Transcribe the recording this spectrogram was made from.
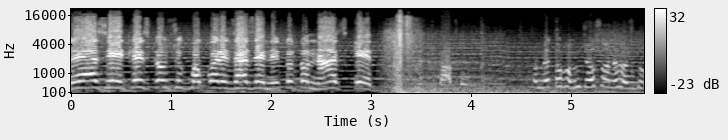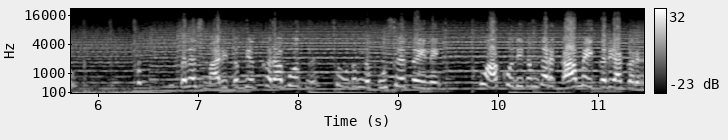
દયા છે એટલે જ કહું છું બપોરે જાજે નહીં તો તો ના જ કે બાપુ. તમે તો સમજો છો ને હંધુ. કદાચ મારી તબિયત ખરાબ હોત ને તો હું તમને પૂછે તઈ નહીં. હું આખો દી તમ તારે કામે કર્યા કરે.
